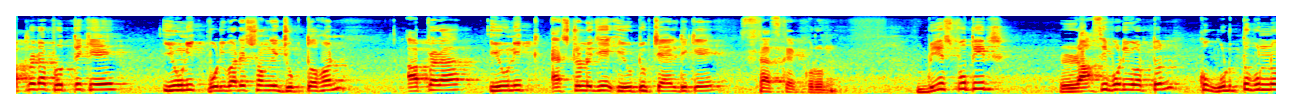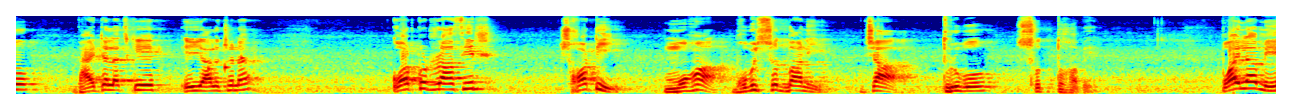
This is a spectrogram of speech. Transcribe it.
আপনারা প্রত্যেকে ইউনিক পরিবারের সঙ্গে যুক্ত হন। আপনারা ইউনিক অ্যাস্ট্রোলজি ইউটিউব চ্যানেলটিকে সাবস্ক্রাইব করুন। বৃহস্পতির রাশি পরিবর্তন, খুব গুরুত্বপূর্ণ, ভাইটাল আজকে এই আলোচনা। কর্কট রাশির ছটি মহা ভবিষ্যৎবাণী যা ধ্রুব সত্য হবে। পয়লা মে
